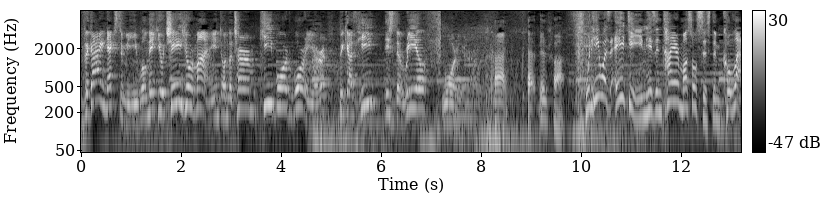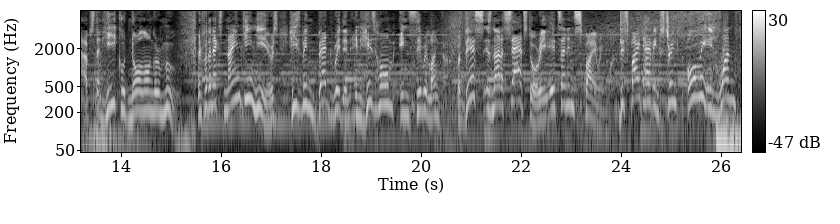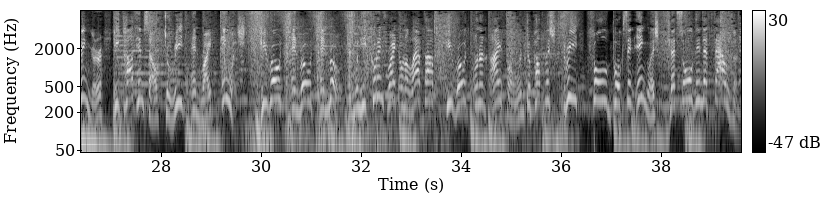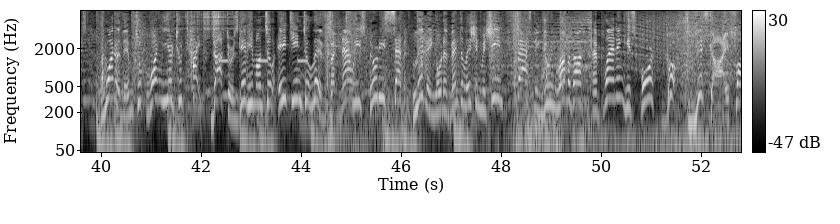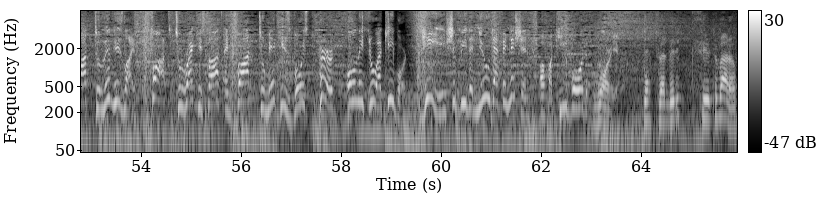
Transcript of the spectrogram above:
The guy next to me will make you change your mind on the term keyboard warrior because he is the real warrior. Fine. That is fine. When he was 18, his entire muscle system collapsed and he could no longer move. And for the next 19 years, he's been bedridden in his home in Sri Lanka. But this is not a sad story, it's an inspiring one. Despite having strength only in one finger, he taught himself to read and write English. He wrote and wrote and wrote, and when he couldn't write on a laptop, he wrote on an iPhone to publish three full books in English that sold in the thousands. One of them took one year to type. Doctors gave him until 18 to live, but now he's 37, living on a ventilation machine, fasting during Ramadan, and planning his fourth book. This guy fought to live his life, fought to write his thoughts, and fought to make his voice heard only through a keyboard. He should be the new definition of a keyboard warrior. That's what we'll see you tomorrow.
